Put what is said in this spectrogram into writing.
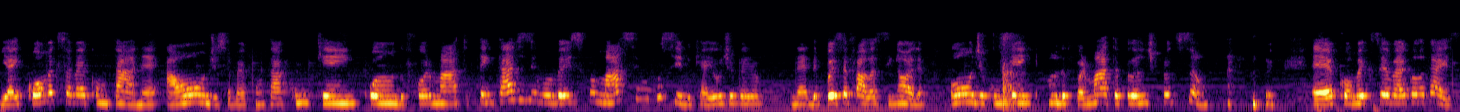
E aí, como é que você vai contar, né? Aonde você vai contar, com quem, quando, formato. Tentar desenvolver isso no máximo possível, que aí deveria, né? Depois você fala assim, olha, onde, com quem, quando, formato, é plano de produção. É como é que você vai colocar isso.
